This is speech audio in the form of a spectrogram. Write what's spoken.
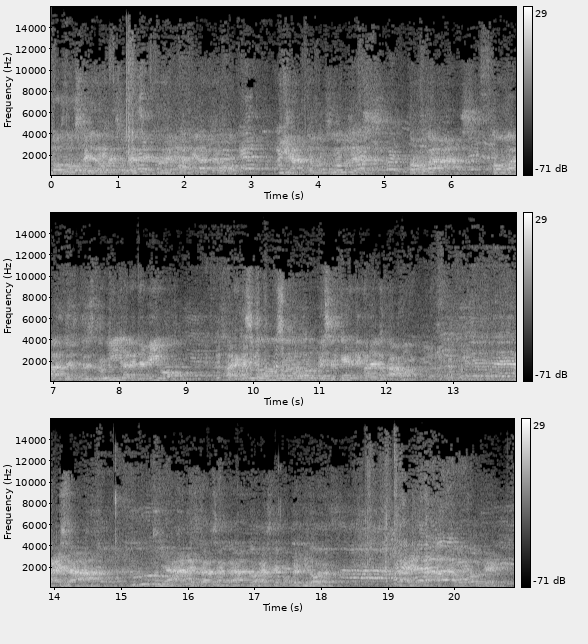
Los dos peleadores por el centro del cuadrilátero. Tirando los golpes ganas de destruir al enemigo. Para que así con un solo golpe se quede con el enojado. Ahí está. Ya le está sangrando a este competidor. Ahí está, el golpe.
